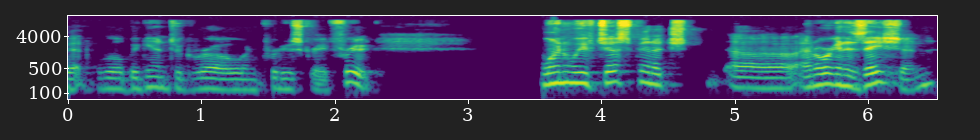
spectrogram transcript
that will begin to grow and produce great fruit. when we've just been a, uh, an organization,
